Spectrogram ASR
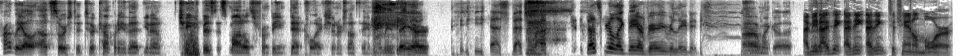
probably all outsourced it to a company that, you know, changed business models from being debt collection or something. I mean, they are, yes that's why it does feel like they are very related oh my God. I mean, Yeah. I think I think I think to channel more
